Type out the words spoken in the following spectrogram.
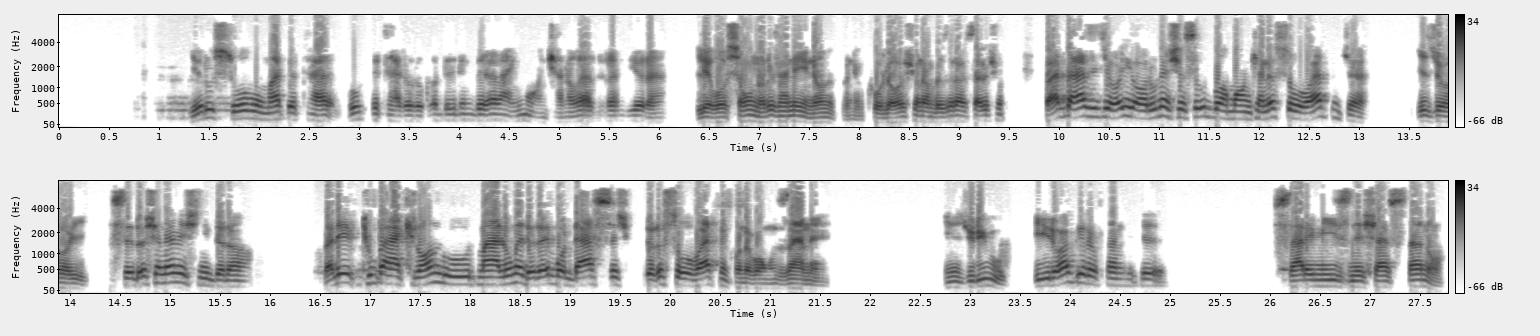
یه روز صبح اومد به تر... گفت به تدارکات بگیریم برن این مانکنا بردارن بیارن. لباس اونا رو زن اینا می‌کنیم. کلاهاشون هم بذارن سرشون. بعد بعضی جاهای یارو نشسته بود با مانکنه صحبت می‌کرد. یه جاهایی. صداشو نمیشنید دارم ولی تو بکران بود. معلومه داره با دستش داره صحبت می‌کنه با اون زنه. اینجوری بود. ایراد گرفتن دیگه. سر میز نشستن و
